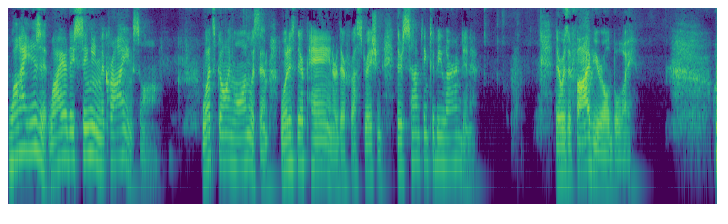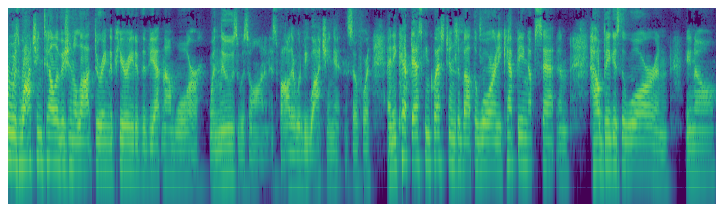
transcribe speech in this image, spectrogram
why is it? Why are they singing the crying song? What's going on with them? What is their pain or their frustration? There's something to be learned in it. There was a five year old boy who was watching television a lot during the period of the Vietnam War when news was on and his father would be watching it and so forth. And he kept asking questions about the war and he kept being upset and how big is the war and, you know,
